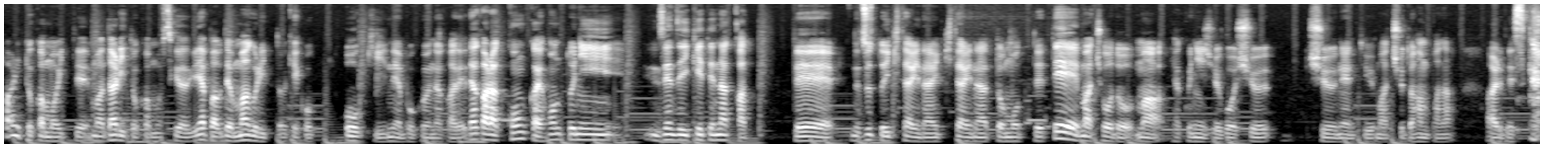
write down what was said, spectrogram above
パリとかも行って、まあ、ダリとかも好きだけど、やっぱでもマグリットは結構大きいね、僕の中で。だから今回本当に全然行けてなかった。でずっと行きたいな、行きたいなと思ってて、まあ、ちょうど、まあ、125周周年という、まあ、中途半端なあれですけど、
